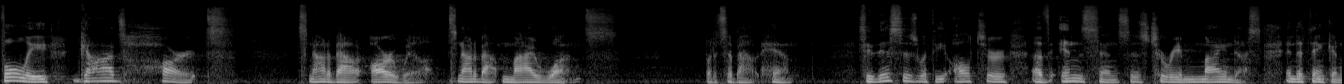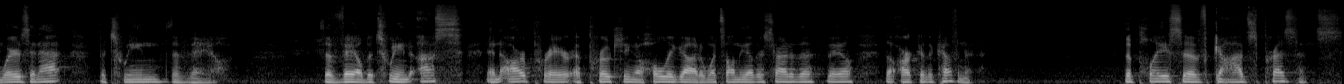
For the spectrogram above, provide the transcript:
fully God's heart, it's not about our will, it's not about my wants, but it's about Him. See, this is what the altar of incense is to remind us and to think. And where's it at? Between the veil. The veil between us and our prayer approaching a holy God. And what's on the other side of the veil? The Ark of the Covenant, the place of God's presence.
